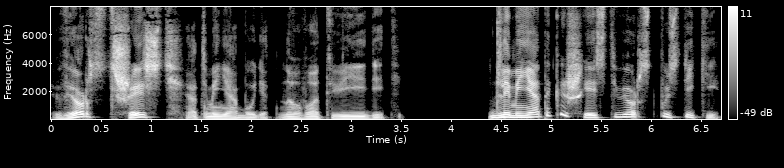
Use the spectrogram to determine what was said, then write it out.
верст шесть от меня будет. Ну вот видите. Для меня так и шесть верст пустяки,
